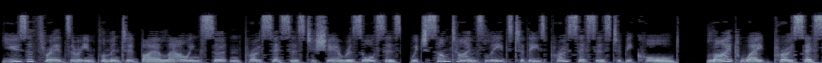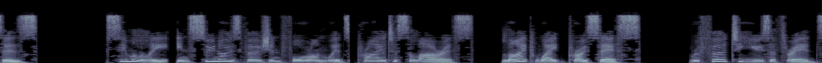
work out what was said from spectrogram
user threads are implemented by allowing certain processes to share resources, which sometimes leads to these processes to be called lightweight processes. Similarly, in Sunos version 4 onwards prior to Solaris, lightweight process referred to user threads.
